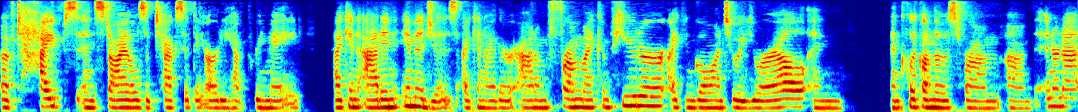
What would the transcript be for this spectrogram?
of types and styles of text that they already have pre-made. I can add in images. I can either add them from my computer, I can go onto a URL and, and click on those from um, the internet,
